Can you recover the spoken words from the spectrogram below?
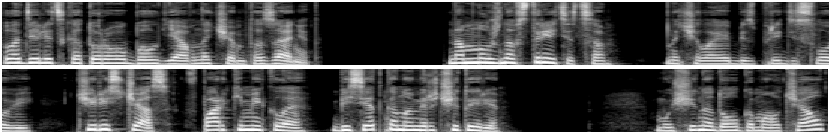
владелец которого был явно чем-то занят. «Нам нужно встретиться», – начала я без предисловий. «Через час, в парке Микле, беседка номер четыре». Мужчина долго молчал,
